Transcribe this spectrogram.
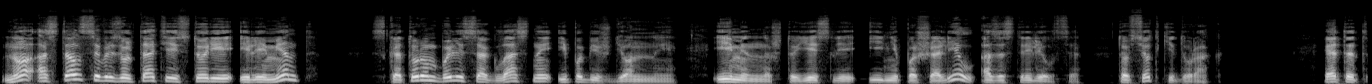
Но остался в результате истории элемент, с которым были согласны и побежденные, именно, что если и не пошалил, а застрелился, то все-таки дурак. Этот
